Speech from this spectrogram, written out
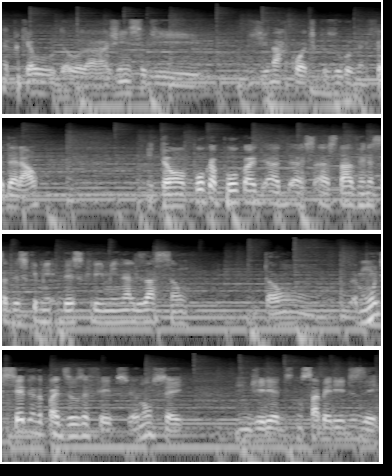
né, porque é o, a agência de, de narcóticos do governo federal. Então, pouco a pouco, está havendo essa descriminalização. Então, é muito cedo ainda para dizer os efeitos. Eu não sei, não, diria, não saberia dizer.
